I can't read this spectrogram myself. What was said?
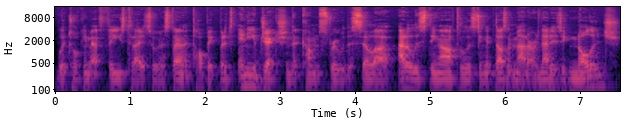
we're talking about fees today, so we're going to stay on that topic. But it's any objection that comes through with the seller at a listing, after the listing, it doesn't matter, and that is acknowledge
